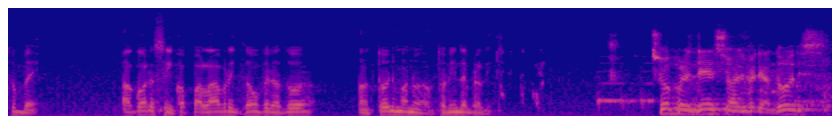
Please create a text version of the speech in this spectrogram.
Muito bem. Agora sim, com a palavra então o vereador Antônio Manuel, Toninho da Embralite. Senhor presidente, senhores vereadores,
